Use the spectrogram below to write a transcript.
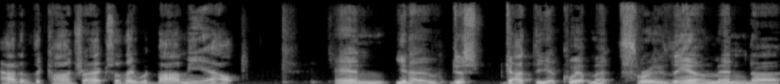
out of the contract so they would buy me out and, you know, just got the equipment through them and, uh,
